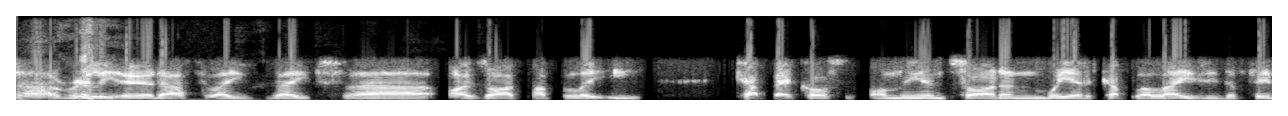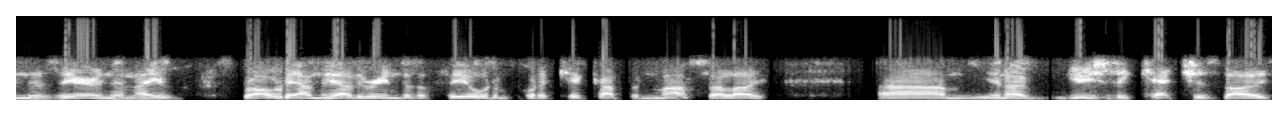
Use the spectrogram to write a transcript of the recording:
uh, really hurt us. They, they uh, Isaiah Papali'i cut back on the inside, and we had a couple of lazy defenders there, and then they roll down the other end of the field and put a kick up, and Marcelo, um, you know, usually catches those,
